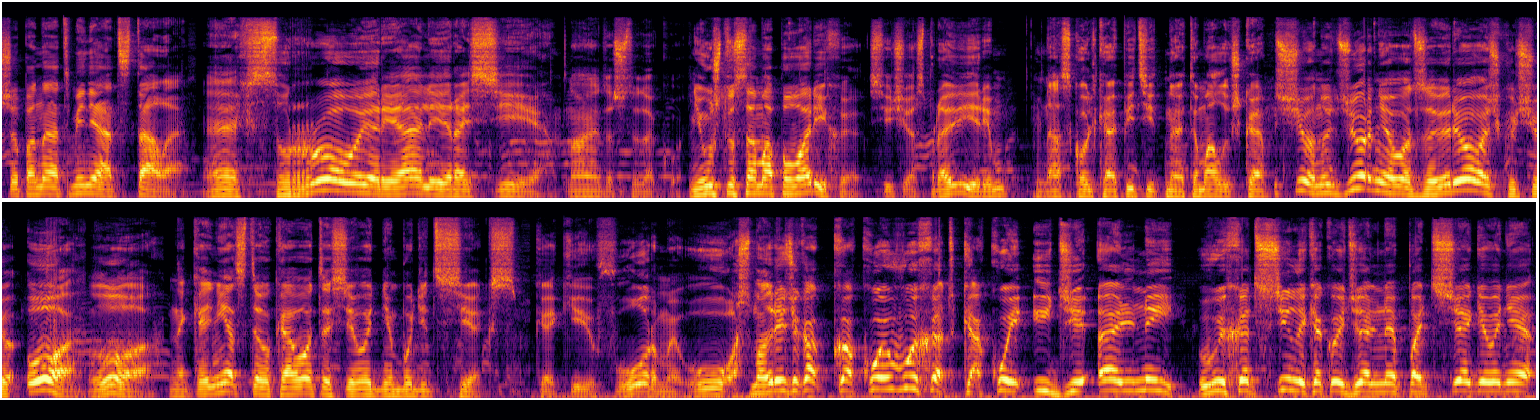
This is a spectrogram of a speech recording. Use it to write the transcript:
чтоб она от меня отстала. Эх, суровые реалии России. Но это что такое? Неужто сама повариха? Сейчас проверим, насколько аппетитна эта малышка. Чё, ну дерни вот за веревочку, чё? О, о, наконец-то у кого-то сегодня будет секс. Какие формы? О, смотрите, как, какой выход! Какой идеальный выход силы, какое идеальное подтягивание.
